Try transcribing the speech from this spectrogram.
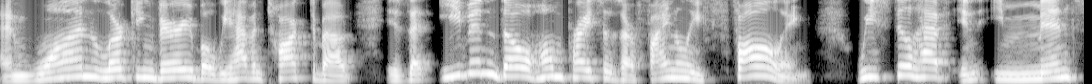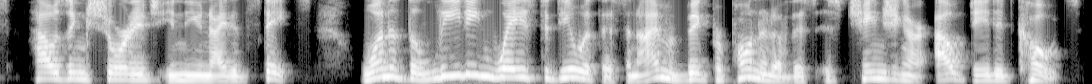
And one lurking variable we haven't talked about is that even though home prices are finally falling, we still have an immense housing shortage in the United States. One of the leading ways to deal with this, and I'm a big proponent of this, is changing our outdated codes.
